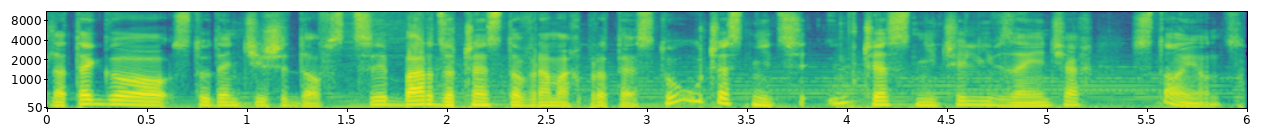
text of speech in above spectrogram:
Dlatego studenci żydowscy bardzo często w ramach protestu uczestniczyli w zajęciach stojąc.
